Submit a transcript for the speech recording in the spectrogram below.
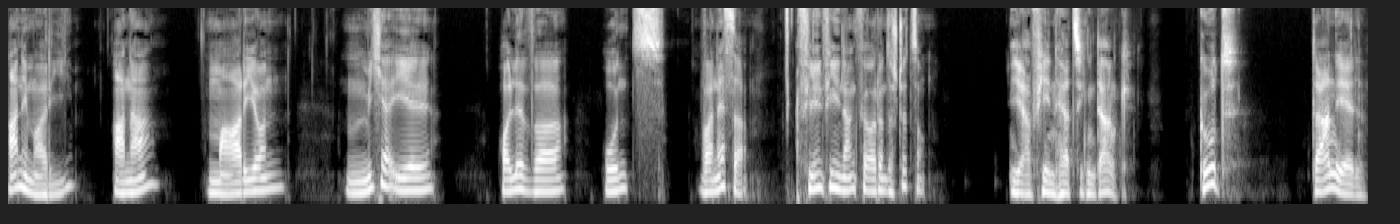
Annemarie, Anna, Marion, Michael, Oliver und Vanessa. Vielen, vielen Dank für eure Unterstützung. Ja, vielen herzlichen Dank. Gut, Daniel,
